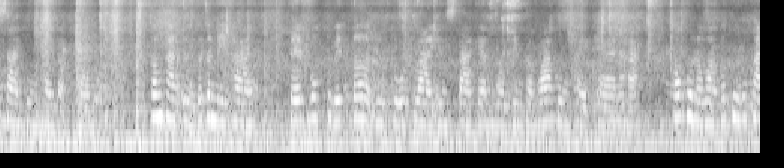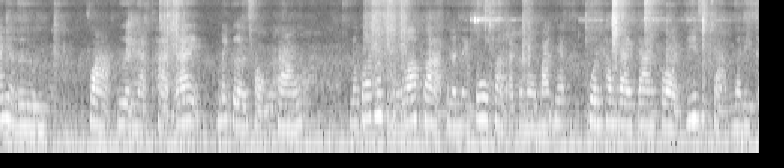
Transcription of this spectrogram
s i กรุงไทย com ช่องทางอื่นก็จะมีทาง Facebook Twitter YouTube Line Instagram โดยพิมพ์คำว่ากรุงไทยแคร์นะคะข้อควรระวังก็คือลูกค้าอย่าลืมฝากเงินเนี่ยขาดได้ไม่เกิน 2 ครั้ง แล้วก็ถ้าสมมติว่าฝากเงินในตู้ฝากอัตโนมัติเนี่ยควรทำรายการก่อน 23 นาฬิก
